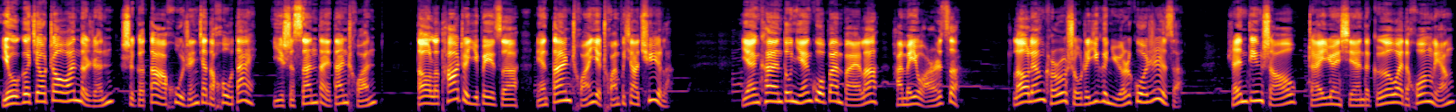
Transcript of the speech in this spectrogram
有个叫赵安的人，是个大户人家的后代，已是三代单传。到了他这一辈子，连单传也传不下去了。眼看都年过半百了，还没有儿子。老两口守着一个女儿过日子，人丁少，宅院显得格外的荒凉。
